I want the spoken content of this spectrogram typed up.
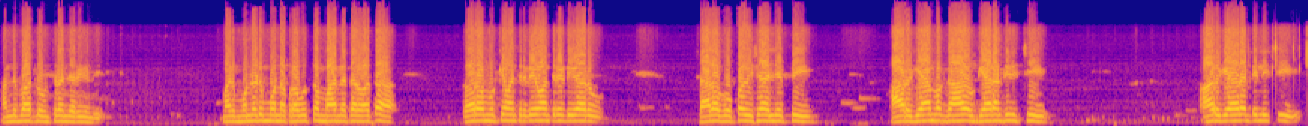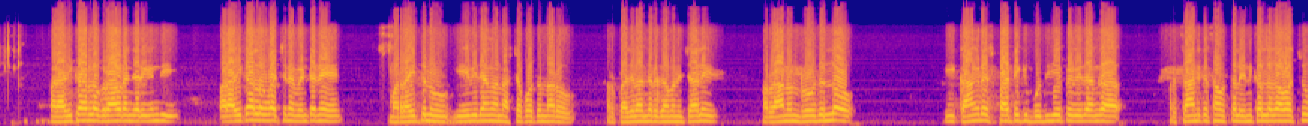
అందుబాటులో ఉంచడం జరిగింది. మరి మొన్నటి మొన్న ప్రభుత్వం మారిన తర్వాత గౌరవ ముఖ్యమంత్రి రేవంత్ రెడ్డి గారు చాలా గొప్ప విషయాలు చెప్పి ఆరు గ్యామ గ్యారంటీలు ఇచ్చి ఆరు గ్యారంటీలు ఇచ్చి మరి అధికారంలోకి రావడం జరిగింది. మరి అధికారంలోకి వచ్చిన వెంటనే మరి రైతులు ఏ విధంగా నష్టపోతున్నారో మరి ప్రజలందరూ గమనించాలి. మరి రానున్న రోజుల్లో ఈ కాంగ్రెస్ పార్టీకి బుద్ధి చెప్పే విధంగా మరి స్థానిక సంస్థల ఎన్నికల్లో కావచ్చు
